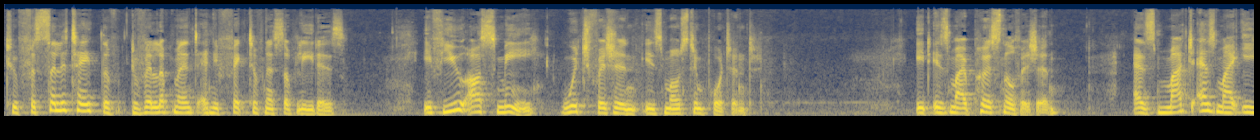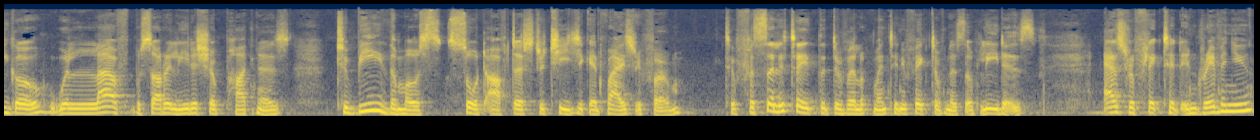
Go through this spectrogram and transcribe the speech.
to facilitate the development and effectiveness of leaders. If you ask me which vision is most important, it is my personal vision. As much as my ego will love Busara Leadership Partners to be the most sought after strategic advisory firm to facilitate the development and effectiveness of leaders, as reflected in revenue,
